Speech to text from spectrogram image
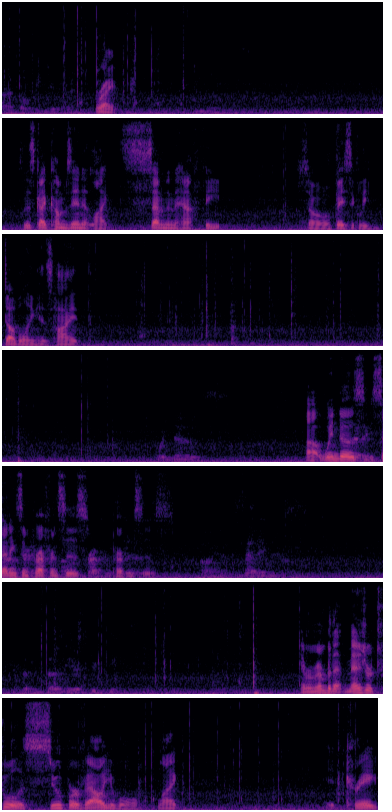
It's the.obj, right? so this guy comes in at like seven and a half feet so basically doubling his height Windows. uh, Windows Settings, settings and preference- preferences oh, preferences Oh yeah. Settings. Seven centimeter cube feet. And remember that measure tool is super valuable. Like create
